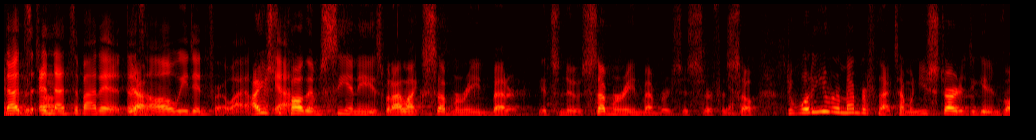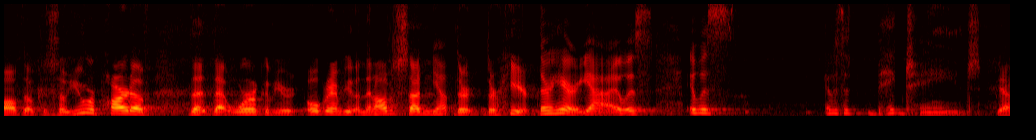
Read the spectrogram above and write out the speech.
that's and that's about it. That's Yeah. all we did for a while. I used yeah. to call them CNEs, but I like submarine better. It's new. Submarine members just surfaced. Yeah. So, what do you remember from that time when you started to get involved, though? Because so you were part of the, that work of your old Grandview, and then all of a sudden Yep. they're they're here. They're here. Yeah, it was, it was, it was a big change. Yeah.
